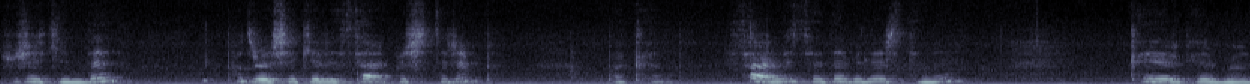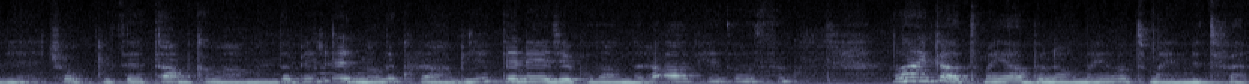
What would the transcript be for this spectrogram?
Şu şekilde pudra şekeri serpiştirip bakın servis edebilirsiniz. Kıyır kıyır böyle çok güzel tam kıvamında bir elmalı kurabiye. Deneyecek olanlara afiyet olsun. Like atmayı, abone olmayı unutmayın lütfen.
